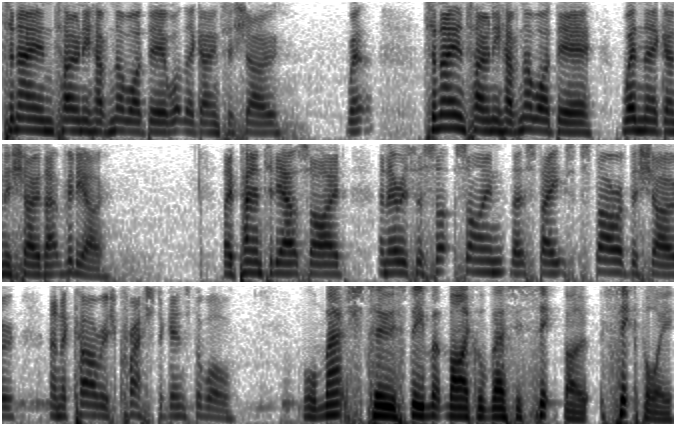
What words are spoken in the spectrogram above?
Tenay and Tony have no idea what they're going to show. When, Tenay and Tony have no idea when they're going to show that video. They pan to the outside, and there is a s- sign that states "Star of the Show," and a car is crashed against the wall. Well, match two: Steve McMichael versus Sick, Bo- Sick Boy.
